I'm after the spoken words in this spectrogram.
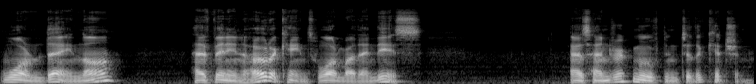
warm day, no? Have been in hurricanes warmer than this. As Hendrik moved into the kitchen,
